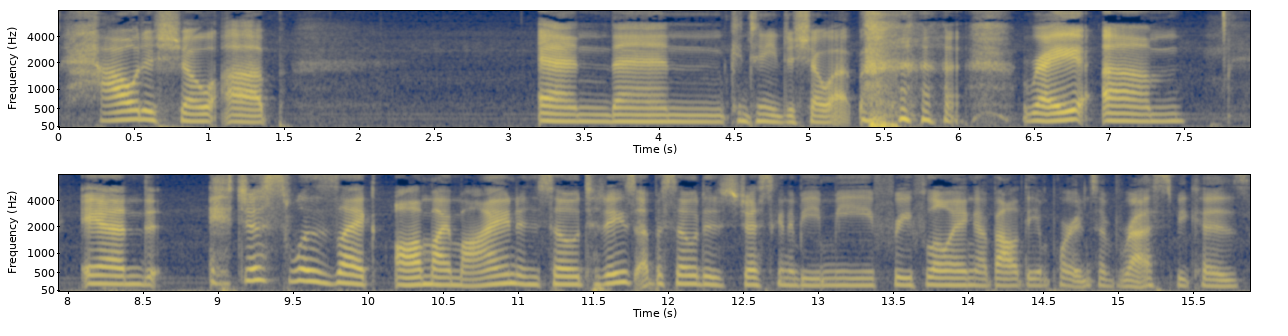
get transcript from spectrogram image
how to show up and then continue to show up, right? Um and it just was like on my mind. And so today's episode is just going to be me free flowing about the importance of rest because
